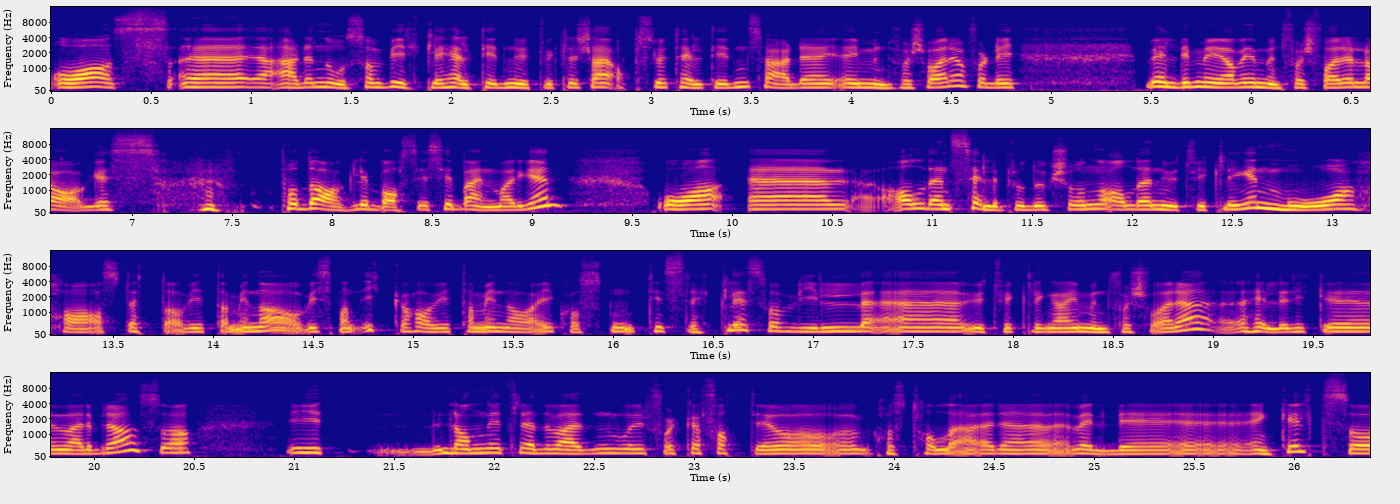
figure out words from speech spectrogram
og eh, er det noe som virkelig hele tiden utvikler seg, absolutt hele tiden, så er det immunforsvaret. Fordi veldig mye av immunforsvaret lages på daglig basis i beinmargen. Og eh, all den celleproduksjonen og all den utviklingen må ha støtte av vitamin A. Og hvis man ikke har vitamin A i kosten tilstrekkelig, så vil eh, utvikling av immunforsvaret heller ikke være bra. Så i land i tredje verden hvor folk er fattige og kostholdet er uh, veldig uh, enkelt, så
